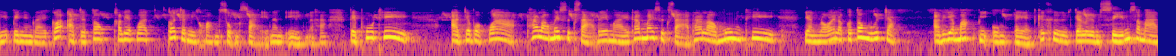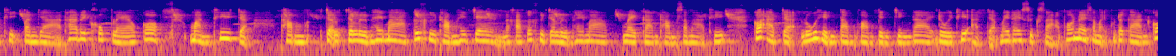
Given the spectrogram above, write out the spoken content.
นี้เป็นอย่างไร ก็อาจจะต้องเขาเรียกว่าก็จะมีความสงสัยนั่นเองนะคะ แต่ผู้ที่อาจจะบอกว่าถ้าเราไม่ศึกษาได้ไหม ถ้าไม่ศึกษาถ้าเรามุ่งที่อย่างน้อยเราก็ต้องรู้จัก อริยมรรคมีองค์ 8 ก็คือเจริญศีลสมาธิปัญญา ถ้าได้ครบแล้วก็หมั่นที่จะ ทำจะเจริญให้มากก็คือทำให้แจ้งนะคะ ก็คือเจริญให้มากในการทำสมาธิ ก็อาจจะรู้เห็นตามความเป็นจริงได้ โดยที่อาจจะไม่ได้ศึกษา เพราะในสมัยพุทธกาลก็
